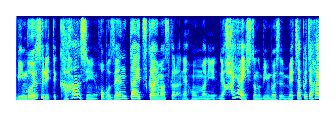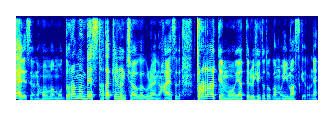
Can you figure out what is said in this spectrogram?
貧乏ゆすりって下半身ほぼ全体使いますからね、ほんまに。で、速い人の貧乏ゆすりめちゃくちゃ速いですよね、ほんま。もうドラムベース叩けるんちゃうかぐらいの速さで、ドルルってもうやってる人とかもいますけどね。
